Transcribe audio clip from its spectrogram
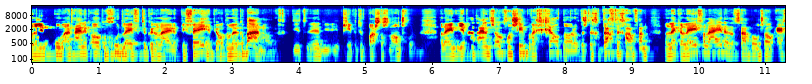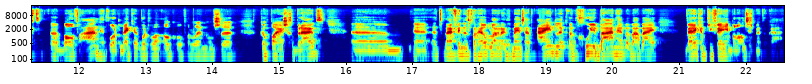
Alleen om uiteindelijk ook een goed leven te kunnen leiden privé, heb je ook een leuke baan nodig. Die, die in principe natuurlijk past als een handschoen. Alleen je hebt uiteindelijk dus ook gewoon simpelweg geld nodig. Dus de gedachtegang van een lekker leven leiden, dat staat bij ons ook echt uh, bovenaan. Het woord lekker wordt wel ook overal in onze campagnes gebruikt. Uh, het, wij vinden het gewoon heel belangrijk dat mensen uiteindelijk een goede baan hebben waarbij werk en privé in balans is met elkaar.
